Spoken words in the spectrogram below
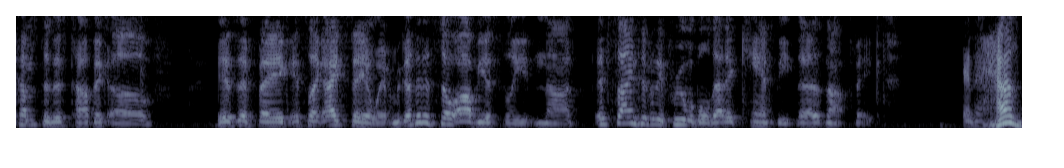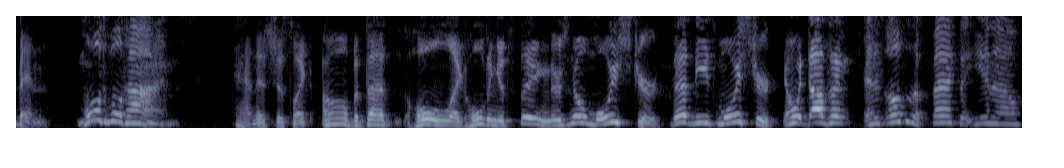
comes to this topic of is it fake, it's like I stay away from it because it is so obviously not. It's scientifically provable that it can't be that it's not faked And it has been. multiple times. Yeah, and it's just like, oh, but that whole like holding its thing, there's no moisture. That needs moisture. No, it doesn't. And it's also the fact that, you know,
